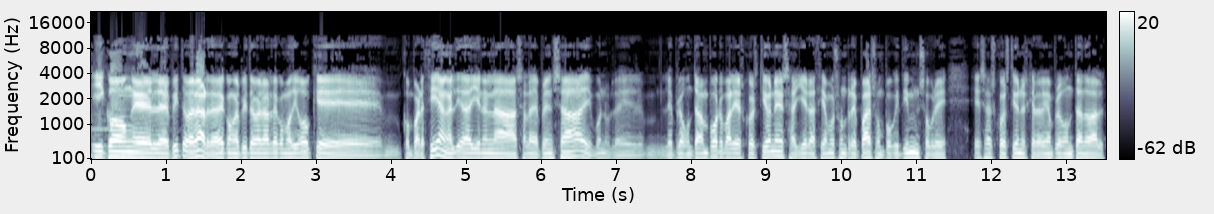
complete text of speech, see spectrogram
Y con el Pito Velarde, ¿eh? con el Pito Velarde, como digo, que comparecían el día de ayer en la sala de prensa y bueno, le, le, preguntaban por varias cuestiones. Ayer hacíamos un repaso un poquitín sobre esas cuestiones que le habían preguntado al,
